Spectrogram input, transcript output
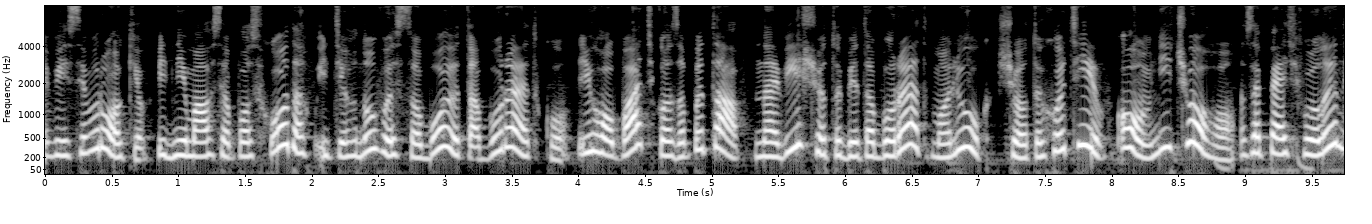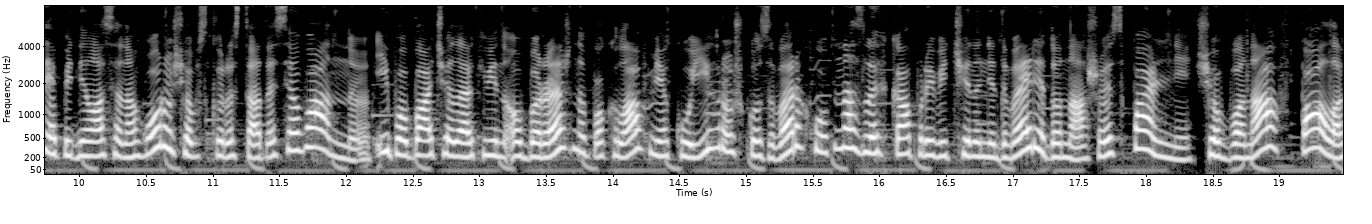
8 років, піднімався по сходах і тягнув із собою табуретку. Його батько запитав: навіщо тобі табурет, малюк? Що ти хотів? О, нічого. За 5 хвилин я піднялася нагору, щоб скористатися ванною, і побачила, як він обережно поклав м'яку іграшку зверху на злегка привідчинені двері до нашої спальні, щоб вона впала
